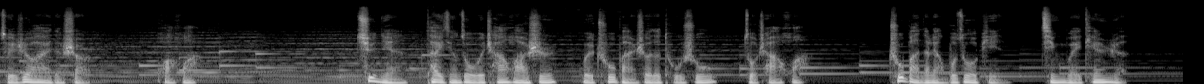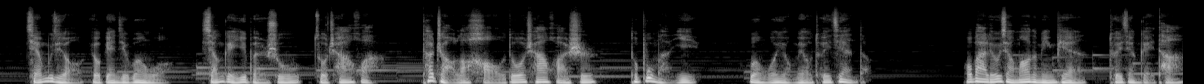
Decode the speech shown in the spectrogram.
最热爱的事儿——画画。去年他已经作为插画师为出版社的图书做插画，出版的两部作品惊为天人。前不久有编辑问我，想给一本书做插画，他找了好多插画师都不满意，问我有没有推荐的。我把刘小猫的名片推荐给他。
